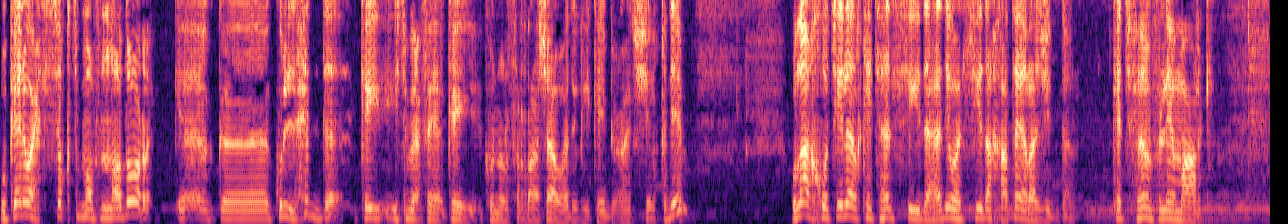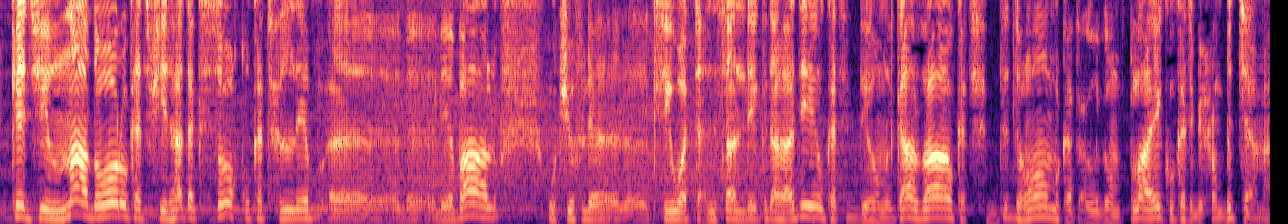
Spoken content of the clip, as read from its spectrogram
وكان واحد السوق تما في الناظور كل حد كيتبع فيه كيكونوا الفراشة وهذوك اللي كيبيعوا هذا الشيء القديم. والله أخوتي لا لقيت هذه السيدة هذه وهذه السيدة خطيرة جدا. كتفهم في les marques. كتجي للناظور وكتمشي لهذاك السوق وكتحل لي les balles وتشوف الكسيوات تاع النساء اللي كذا هذه وكتديهم الكازا وكتحددهم وكتعلقهم بلايك وكتبيعهم بالثمن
